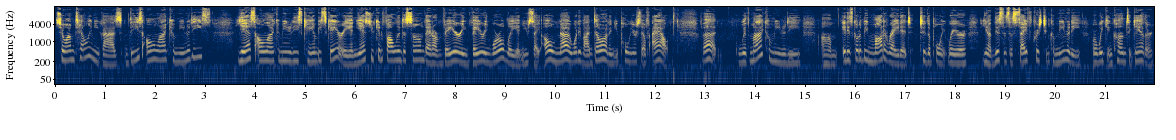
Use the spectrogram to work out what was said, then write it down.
So I'm telling you guys, these online communities, yes, online communities can be scary. And yes, you can fall into some that are very, very worldly and you say, oh no, what have I done? And you pull yourself out. But with my community, um, it is going to be moderated to the point where, you know, this is a safe Christian community where we can come together.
